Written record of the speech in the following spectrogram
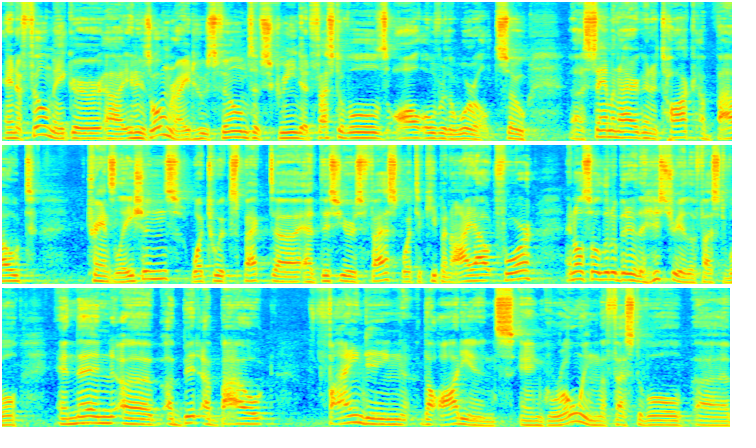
and a filmmaker uh, in his own right whose films have screened at festivals all over the world. So, uh, Sam and I are going to talk about translations, what to expect uh, at this year's fest, what to keep an eye out for, and also a little bit of the history of the festival, and then uh, a bit about finding the audience and growing the festival. Uh,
